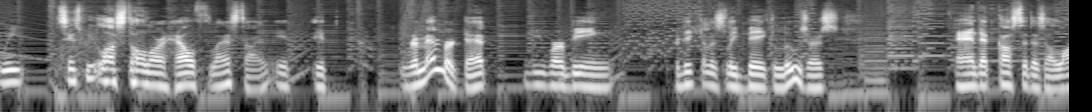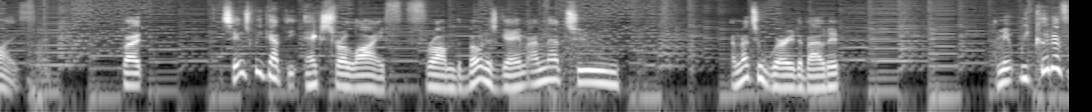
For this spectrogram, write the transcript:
we... Since we lost all our health last time, it, it remembered that we were being ridiculously big losers and that costed us a life. But since we got the extra life from the bonus game, I'm not too I'm not too worried about it. I mean, we could have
